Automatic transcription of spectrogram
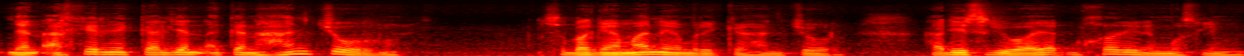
dan akhirnya kalian akan hancur sebagaimana mereka hancur. Hadis riwayat Bukhari dan Muslim.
